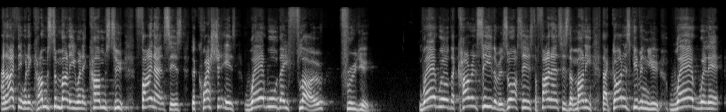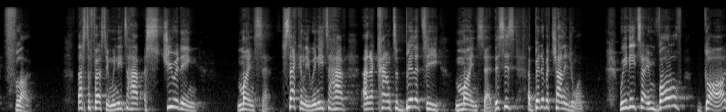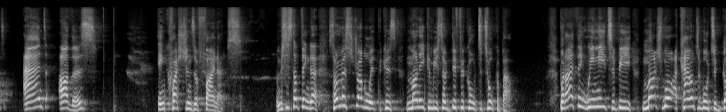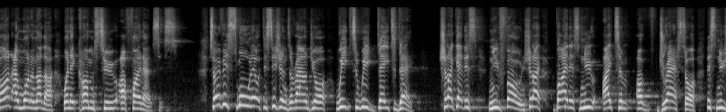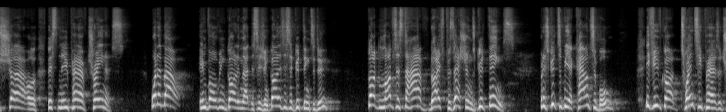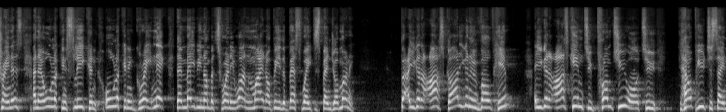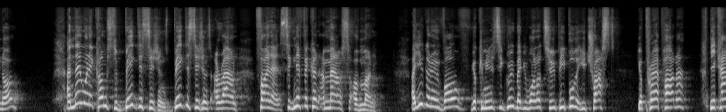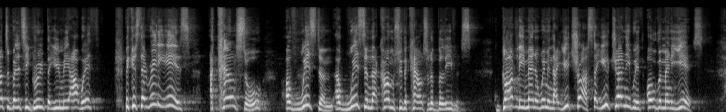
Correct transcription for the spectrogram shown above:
And I think when it comes to money, when it comes to finances, the question is where will they flow through you? Where will the currency, the resources, the finances, the money that God has given you, where will it flow? That's the first thing. We need to have a stewarding mindset. Secondly, we need to have an accountability mindset. This is a bit of a challenging one. We need to involve God and others in questions of finance. And this is something that some of us struggle with because money can be so difficult to talk about. But I think we need to be much more accountable to God and one another when it comes to our finances. So if it's small little decisions around your week to week, day to day, should I get this new phone? Should I buy this new item of dress or this new shirt or this new pair of trainers? What about involving God in that decision? God, is this a good thing to do? God loves us to have nice possessions, good things, but it's good to be accountable. If you've got 20 pairs of trainers and they're all looking sleek and all looking in great nick, then maybe number 21 might not be the best way to spend your money. But are you going to ask God? Are you going to involve Him? Are you going to ask Him to prompt you or to help you to say no? And then when it comes to big decisions, big decisions around finance, significant amounts of money, are you going to involve your community group, maybe one or two people that you trust, your prayer partner, the accountability group that you meet up with? Because there really is a council of wisdom, a wisdom that comes through the council of believers. godly men and women that you trust, that you journey with over many years.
